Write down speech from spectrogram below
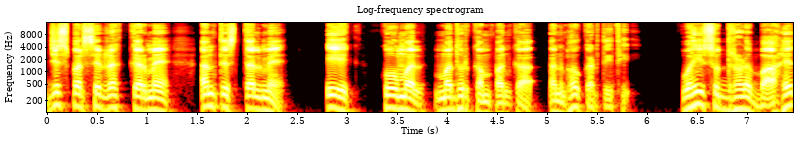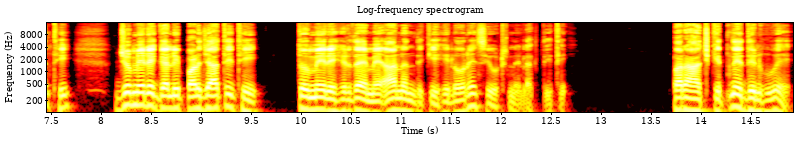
जिस पर सिर रखकर मैं अंतस्थल में एक कोमल मधुर कंपन का अनुभव करती थी। वही सुदृढ़ बाहें थी, जो मेरे गले पड़ जाती थी तो मेरे हृदय में आनंद की हिलोरें सी उठने लगती थी। पर आज कितने दिन हुए,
